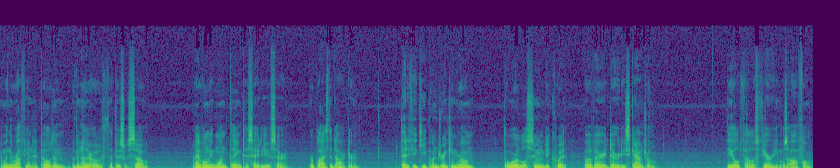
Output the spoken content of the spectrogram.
And when the ruffian had told him with another oath that this was so, I have only one thing to say to you, sir, replies the doctor, that if you keep on drinking rum, the world will soon be quit of a very dirty scoundrel. The old fellow's fury was awful.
